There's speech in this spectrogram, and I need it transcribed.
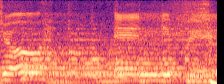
show any fear.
